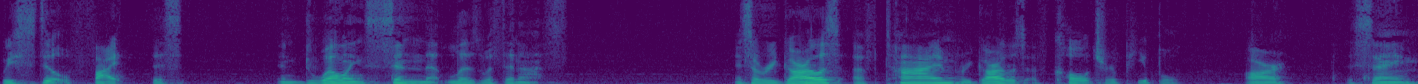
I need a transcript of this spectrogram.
We still fight this indwelling sin that lives within us. And so, regardless of time, regardless of culture, people are the same.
